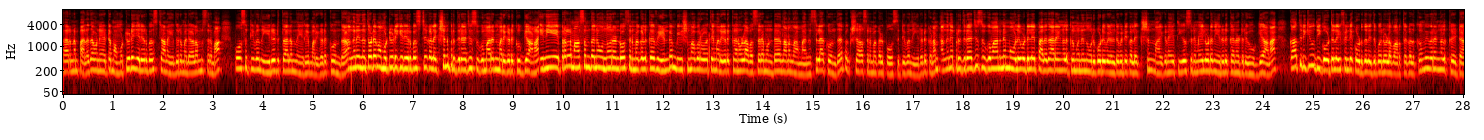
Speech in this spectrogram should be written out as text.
കാരണം പലതവണയായിട്ട് മമ്മൂട്ടിയുടെ കരിയർ ബെസ്റ്റ് ആണ് ഏതൊരു മലയാളം സിനിമ പോസിറ്റീവ് നേരിടുത്താലും നേരെ മറികടക്കുന്നത്. അങ്ങനെ ഇന്നത്തോടെ മമ്മൂട്ടിയുടെ career best collection Prithviraj Sukumaran മറികടക്കുകയാണ്. ഇനി ഏപ്രിൽ മാസം തന്നെ ഒന്നോ രണ്ടോ സിനിമകൾക്ക് വീണ്ടും ഭീഷ്മപർവത്തെ മറികടക്കാനുള്ള അവസരമുണ്ട് എന്നാണ് നാം മനസ്സിലാക്കുന്നത്. പക്ഷേ ആ സിനിമകൾ പോസിറ്റീവ് നേരിടുക്കണം അങ്ങനെ പൃഥ്വിരാജ് സുകുമാരനും മോളിവുഡിലെ പല താരങ്ങൾക്ക് മുന്നിൽ നൂറ് കോടി വേൾഡ് വൈഡ് കളക്ഷൻ നായകനെ തിയോ സിനിമയിലൂടെ നേടിയെടുക്കാനായിട്ട് ഒരുങ്ങുകയാണ് കാത്തിരിക്കൂ ദി ഗോട്ട് ലൈഫിന്റെ കൂടുതൽ ഇതുപോലുള്ള വാർത്തകൾക്കും വിവരങ്ങൾക്കായിട്ട്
